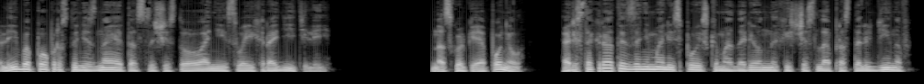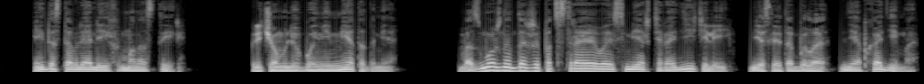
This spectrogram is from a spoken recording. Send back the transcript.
либо попросту не знают о существовании своих родителей. Насколько я понял, аристократы занимались поиском одаренных из числа простолюдинов и доставляли их в монастырь. Причем любыми методами. Возможно, даже подстраивая смерть родителей, если это было необходимо.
